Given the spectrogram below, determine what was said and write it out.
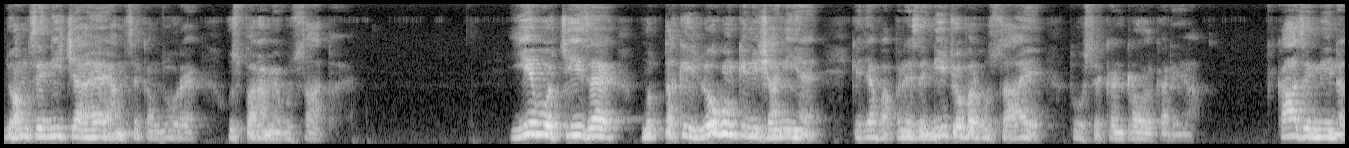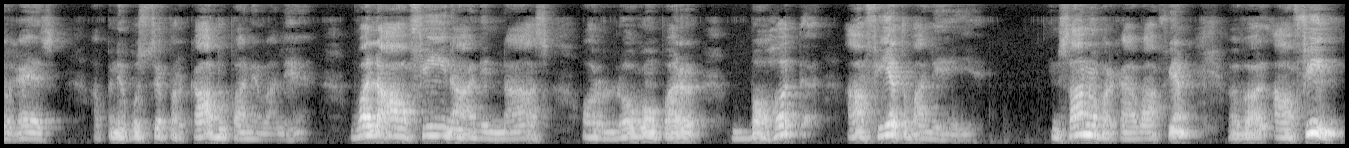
जो हमसे नीचा है, हमसे कमज़ोर है, उस पर हमें गुस्सा आता है। ये वो चीज़ है मुत्तकी लोगों की निशानी है कि जब अपने से नीचों पर गुस्सा आए तो उसे कंट्रोल करें आप काजमीन अलगैस अपने गुस्से पर काबू पाने वाले हैं। वल आफीन नास और लोगों पर बहुत आफियत वाले हैं ये। इंसानों पर कहा वाफियन वल आफीन,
